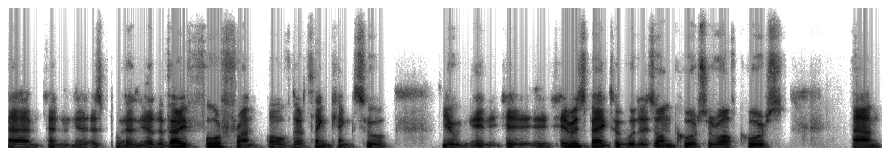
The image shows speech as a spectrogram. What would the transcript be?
um, and as at the very forefront of their thinking. So, you know, in, in, irrespective of whether it's on course or off course, um,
